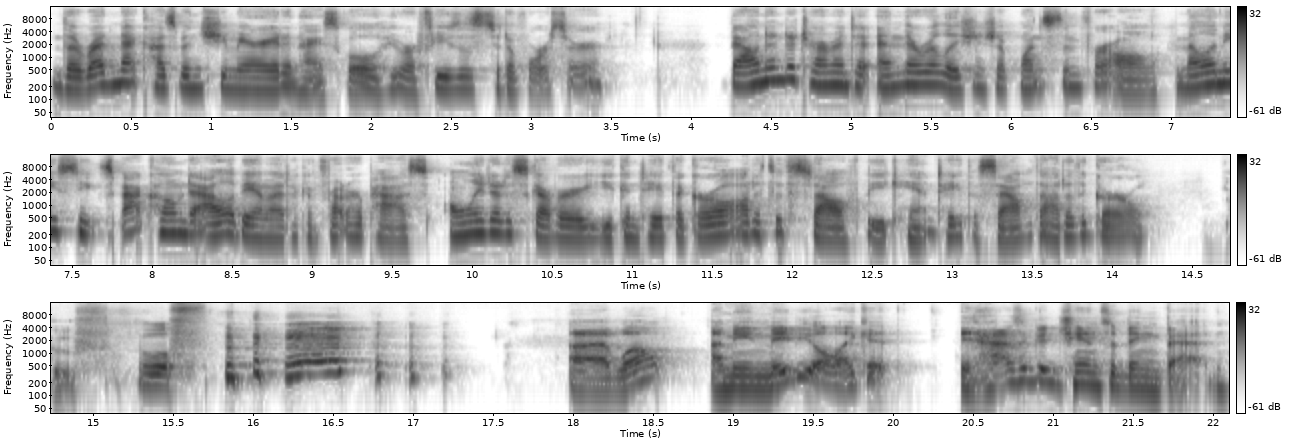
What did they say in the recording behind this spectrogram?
the redneck husband she married in high school who refuses to divorce her. Bound and determined to end their relationship once and for all, Melanie sneaks back home to Alabama to confront her past, only to discover you can take the girl out of the South, but you can't take the South out of the girl. Oof. Oof. Uh, well, I mean, maybe you'll like it. It has a good chance of being bad.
